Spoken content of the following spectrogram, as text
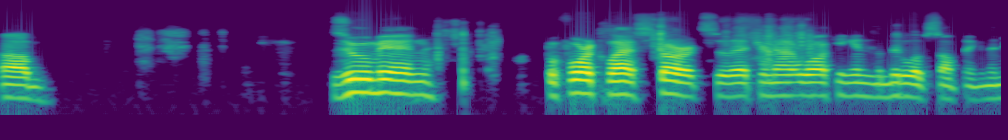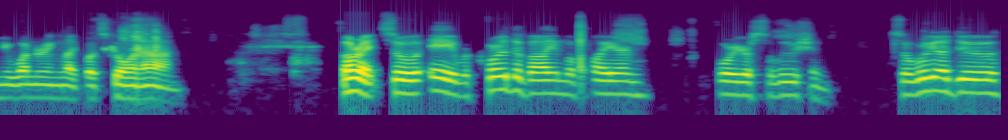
um, zoom in before class starts so that you're not walking in the middle of something and then you're wondering like what's going on. All right, so A, record the volume of iron for your solution. So we're gonna do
